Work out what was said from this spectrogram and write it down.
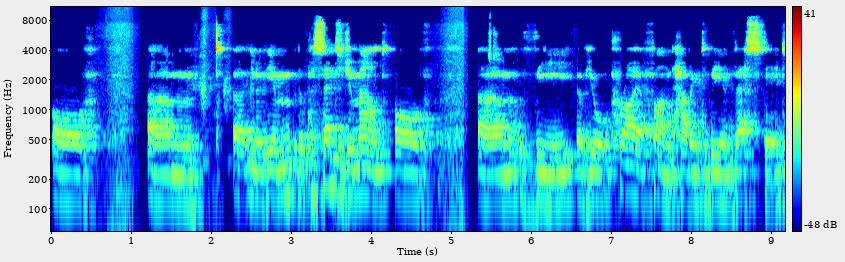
of um, uh, you know the, the percentage amount of um, the of your prior fund having to be invested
